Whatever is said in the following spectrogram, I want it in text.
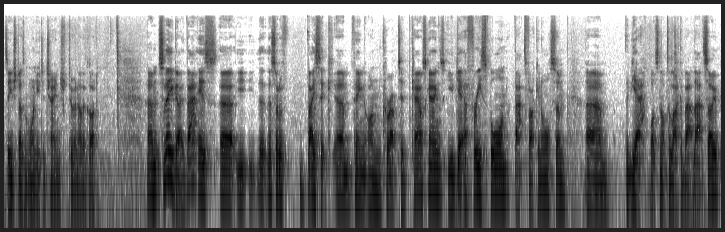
Tzeentch doesn't want you to change to another god. Um, so there you go. That is uh, you, the, the, sort of basic um, thing on corrupted chaos gangs. You get a free spawn. That's fucking awesome. Um, yeah, what's not to like about that? So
